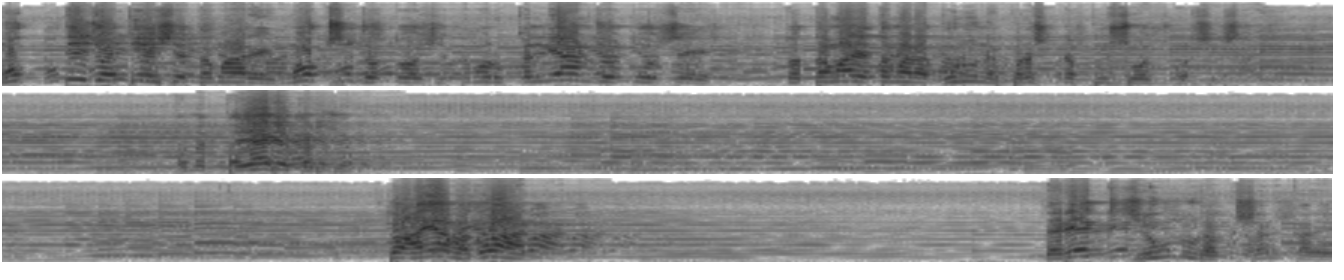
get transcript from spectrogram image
મુક્તિ જોતી હશે, તમારે મોક્ષ જોતો હશે, તમારું કલ્યાણ જોતું હશે, તો તમારે તમારા ગુરુને પ્રશ્ન પૂછવો જ પડશે સાહેબ. તમે તૈયારી કરજો. તો અહીંયા ભગવાન દરેક જીવનું રક્ષણ કરે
